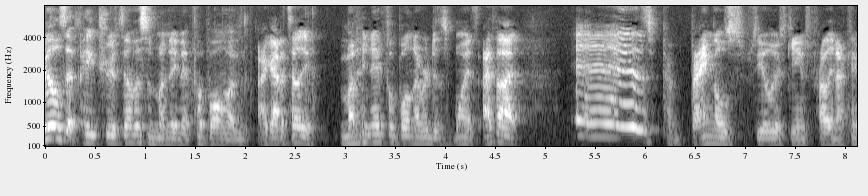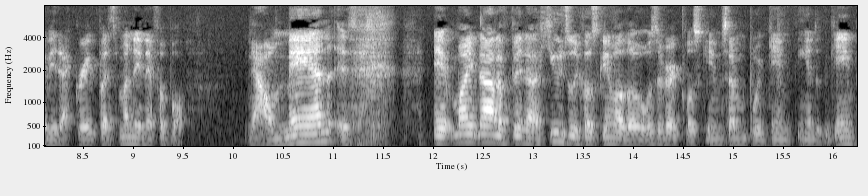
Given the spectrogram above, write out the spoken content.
Bills at Patriots. Now this is Monday Night Football, and I gotta tell you, Monday Night Football never disappoints. I thought, eh, this Bengals Steelers game's probably not gonna be that great, but it's Monday Night Football. Now, man, it, it might not have been a hugely close game, although it was a very close game, seven point game at the end of the game.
